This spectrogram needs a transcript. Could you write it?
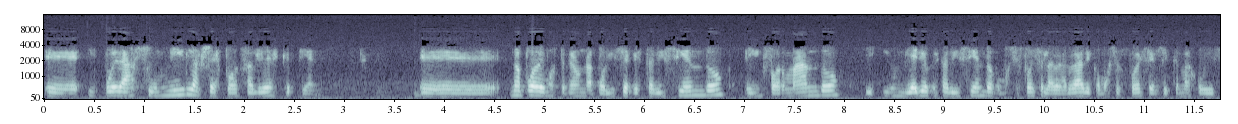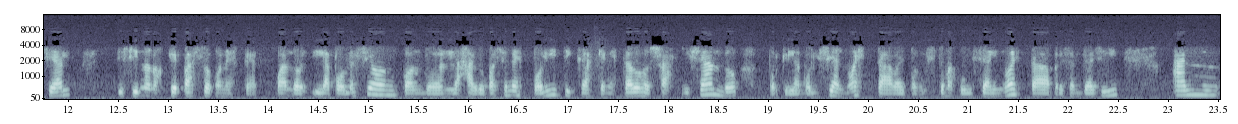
eh, y pueda asumir las responsabilidades que tiene. Eh, no podemos tener una policía que está diciendo e informando y, un diario que está diciendo como si fuese la verdad y como si fuese el sistema judicial diciéndonos qué pasó con Esther. Cuando la población, cuando las agrupaciones políticas que han estado brillando, porque la policía no estaba y porque el sistema judicial no estaba presente allí, han,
